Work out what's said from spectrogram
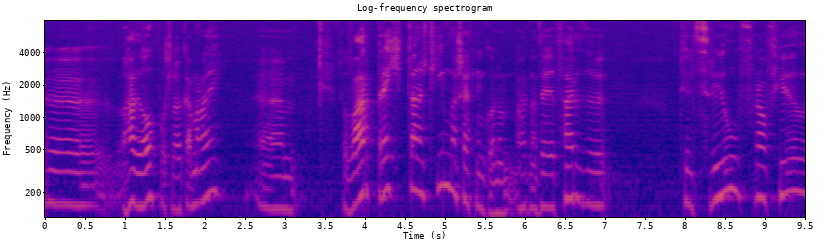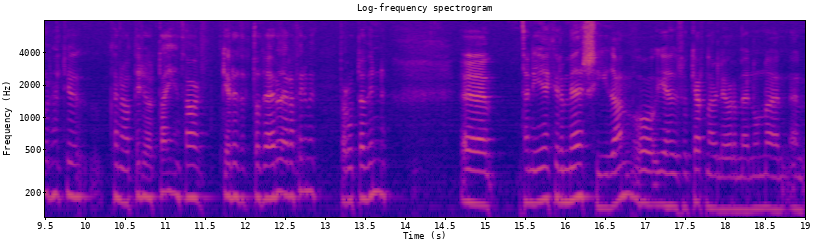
Uh, hafði óbúðlega gaman að því. Um, svo var breytt aðeins tímasetningunum hérna, þegar þið færðu til þrjú frá fjögur held ég hvernig að byrja á daginn það gerir þetta erðara fyrir mig bara út af vinnu. Um, þannig ég hef ekki verið með síðan og ég hefði svo gert vilja vera með núna en, en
